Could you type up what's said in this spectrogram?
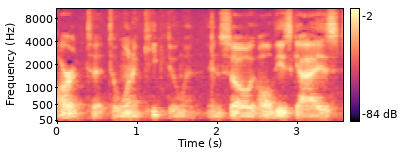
hard to, to want to keep doing. And so all these guys,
